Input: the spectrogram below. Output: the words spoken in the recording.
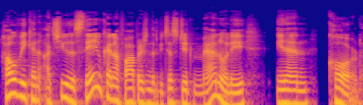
how we can achieve the same kind of operation that we just did manually in an code.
